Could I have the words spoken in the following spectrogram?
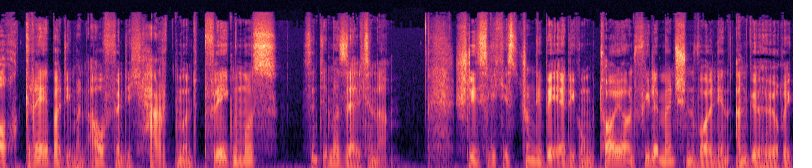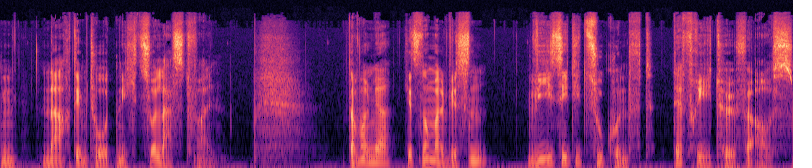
Auch Gräber, die man aufwendig harken und pflegen muss, sind immer seltener. Schließlich ist schon die Beerdigung teuer und viele Menschen wollen den Angehörigen nach dem Tod nicht zur Last fallen. Da wollen wir jetzt nochmal wissen, wie sieht die Zukunft der Friedhöfe aus?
